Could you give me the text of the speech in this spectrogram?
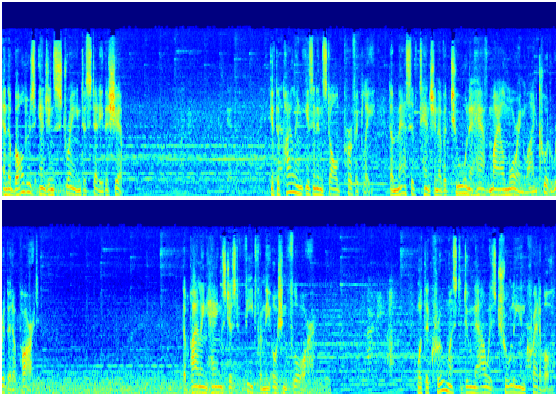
and the Balder's engines strain to steady the ship. If the piling isn't installed perfectly, the massive tension of a two and a half mile mooring line could rip it apart. The piling hangs just feet from the ocean floor. What the crew must do now is truly incredible.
